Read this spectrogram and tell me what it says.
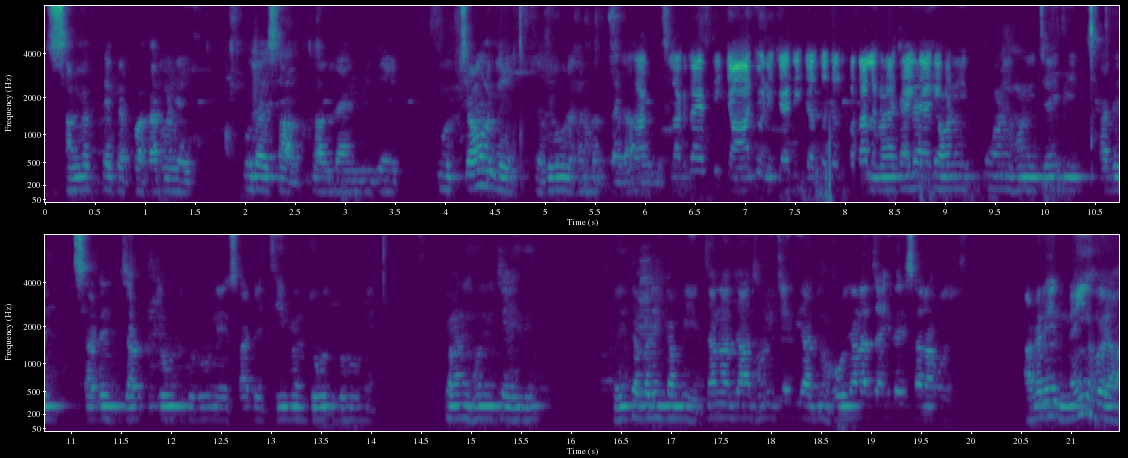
ਸੰਗਤ ਤੇ ਕਿਰਪਾ ਕਰਨਗੇ ਉਹਦਾ ਹਿਸਾਬ ਕਰ ਲੈਣ ਦੀ ਜੇ ਉਹ ਚਾਹਣਗੇ ਜ਼ਰੂਰ ਹਿੰਮਤ ਪੈਦਾ ਲੱਗਦਾ ਇਸ ਦੀ ਜਾਂਚ ਹੋਣੀ ਚਾਹੀਦੀ ਜਲਦ ਤੋਂ ਜਲਦ ਪਤਾ ਲੱਗਣਾ ਚਾਹੀਦਾ ਕਿਉਂ ਕਿ ਨਹੀਂ ਹੋਣੀ ਚਾਹੀਦੀ? ਸਾਡੇ ਸਾਡੇ ਜਗਤ ਜੋਤ ਗੁਰੂ ਨੇ ਸਾਡੇ ਜੀਵਨ ਜੋਤ ਗੁਰੂ ਨੇ ਕਿਉਂ ਨਹੀਂ ਹੋਣੀ ਚਾਹੀਦੀ? ਇਹ ਤਾਂ ਬੜੀ ਗੰਭੀਰਤਾ ਨਾਲ ਜਾਂਚ ਹੋਣੀ ਚਾਹੀਦੀ ਅੱਜ ਨੂੰ ਹੋ ਜਾਣਾ ਚਾਹੀਦਾ ਇਹ ਸਾਰਾ ਕੁਝ ਅਗਰ ਇਹ ਨਹੀਂ ਹੋਇਆ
